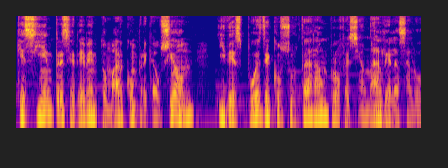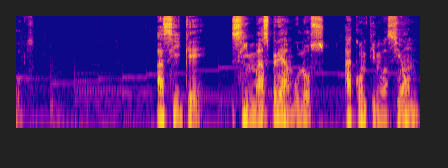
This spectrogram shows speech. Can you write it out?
que siempre se deben tomar con precaución y después de consultar a un profesional de la salud. Así que, sin más preámbulos, a continuación,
